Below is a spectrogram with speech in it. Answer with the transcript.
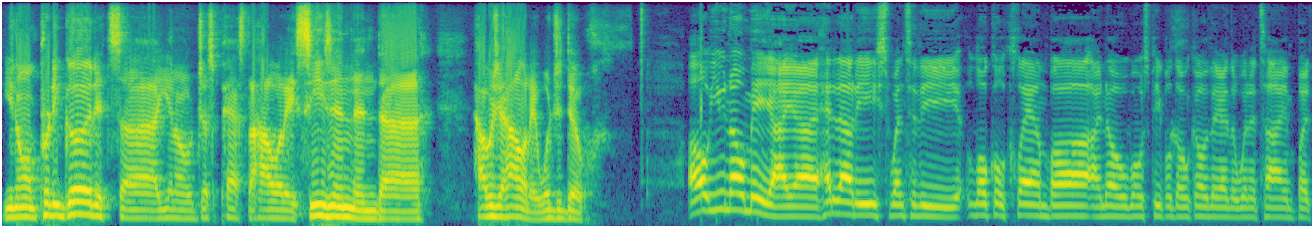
You know, I'm pretty good. It's uh, you know, just past the holiday season, and uh, how was your holiday? What'd you do? Oh, you know me. I uh, headed out east, went to the local clam bar. I know most people don't go there in the wintertime, but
